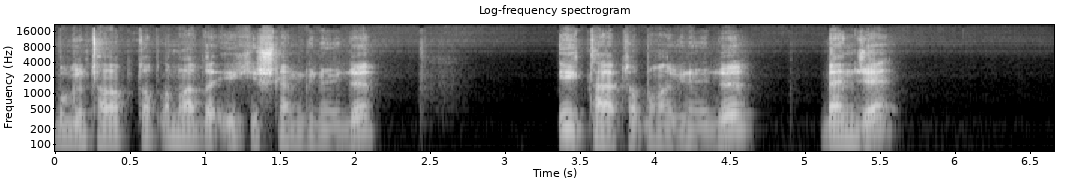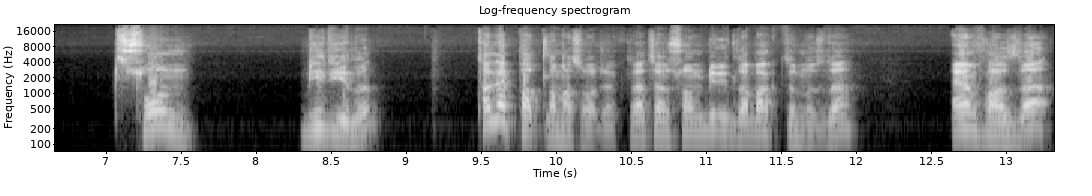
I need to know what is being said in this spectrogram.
Bugün talep toplamalarda ilk işlem günüydü. İlk talep toplama günüydü. Bence son bir yılın talep patlaması olacak. Zaten son bir yılda baktığımızda en fazla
